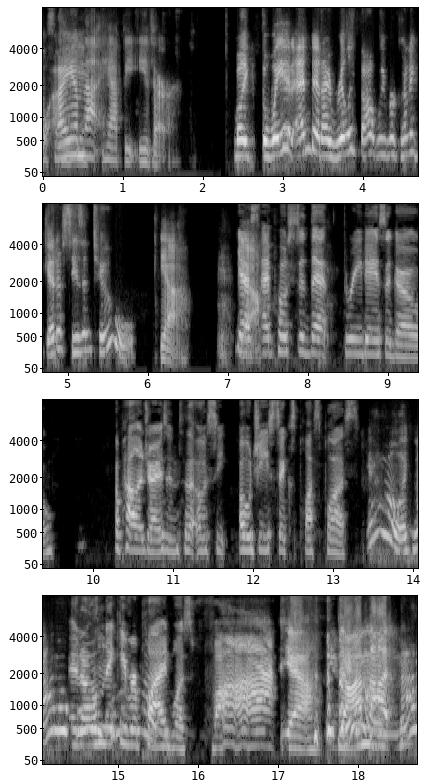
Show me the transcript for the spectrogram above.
also I am not happy either. Like the way it ended, I really thought we were going to get a season two. Yeah. Yes, Yeah. I posted that three days ago, apologizing to the OC OG six plus plus, Yeah, like not okay. and all come Nikki on. replied was "fuck." Yeah. Yeah, I'm not not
